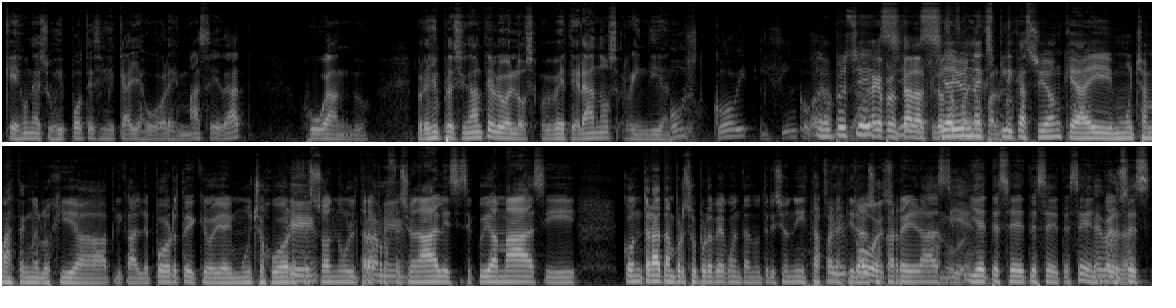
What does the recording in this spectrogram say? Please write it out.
que es una de sus hipótesis de que haya jugadores de más edad jugando. Pero es impresionante lo de los veteranos rindiendo. Post-COVID y cinco Bueno, pero sí, Habrá que sí- al sí hay una explicación que hay mucha más tecnología aplicada al deporte, que hoy hay muchos jugadores que son ultra profesionales y se cuidan más y contratan por su propia cuenta nutricionistas para Sí, estirar sus eso. carreras También. y etc, etc, etc. Entonces,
